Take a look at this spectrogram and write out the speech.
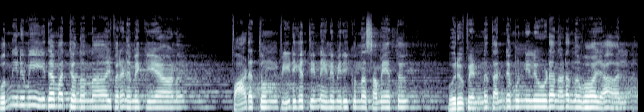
ഒന്നിനുമീത മറ്റൊന്നൊന്നായി പരിണമിക്കുകയാണ്. പാടത്തും പീഡികത്തിണ്ണയിലും ഇരിക്കുന്ന സമയത്ത് ഒരു പെണ്ണ് തന്റെ മുന്നിലൂടെ നടന്നുപോയാൽ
